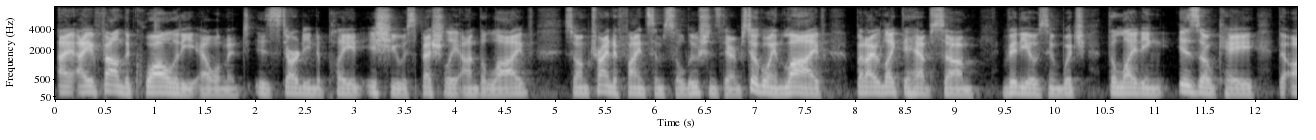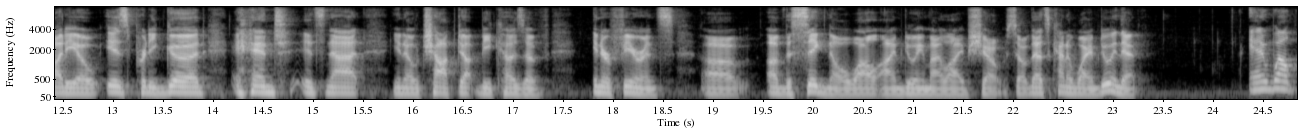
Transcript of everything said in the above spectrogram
I, I found the quality element is starting to play an issue, especially on the live. So I'm trying to find some solutions there. I'm still going live, but I would like to have some videos in which the lighting is okay, the audio is pretty good, and it's not, you know, chopped up because of interference uh, of the signal while I'm doing my live show. So that's kind of why I'm doing that. And well,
